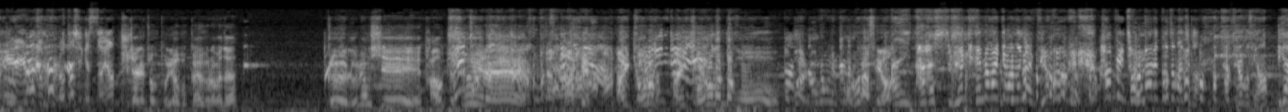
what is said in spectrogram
119 좀 불러주시겠어요? 주제를 좀 돌려볼까요 그러면은? 그 루명 씨 다음 주 수요일에 아니, 아니 결혼 아니 결혼한다고 뭐야 루명님 결혼하세요? 아니 나씨 왜 이렇게 해명할 게 많은 거야 하필 전날에 터져가지고 보세요 이게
